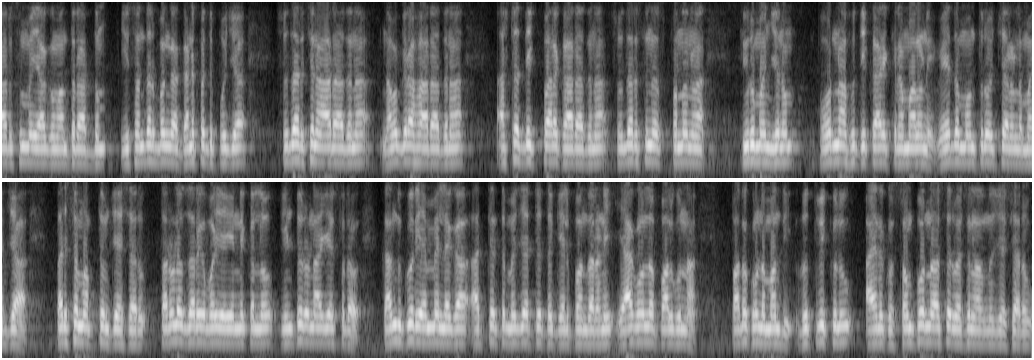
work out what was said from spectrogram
నరసింహ యాగం అంతరార్థం. ఈ సందర్భంగా గణపతి పూజ సుదర్శన ఆరాధన నవగ్రహ ఆరాధన అష్టదిక్పాలక ఆరాధన సుదర్శన స్పందన తిరుమంజనం పూర్ణాహుతి కార్యక్రమాలను వేద మంత్రోచ్చారాల మధ్య పరిసమాప్తం చేశారు. త్వరలో జరగబోయే ఎన్నికల్లో ఇంటూరు నాగేశ్వరరావు కందుకూరి ఎమ్మెల్యేగా అత్యంత మెజార్టీతో గెలుపొందాలని యాగంలో పాల్గొన్న పదకొండు మంది ఋత్వికులు ఆయనకు సంపూర్ణ ఆశీర్వచనాలు అందజేశారు.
